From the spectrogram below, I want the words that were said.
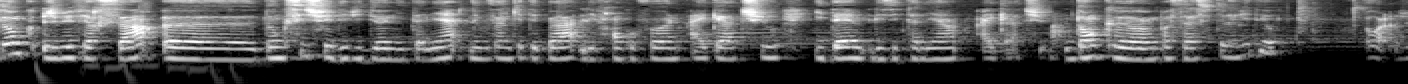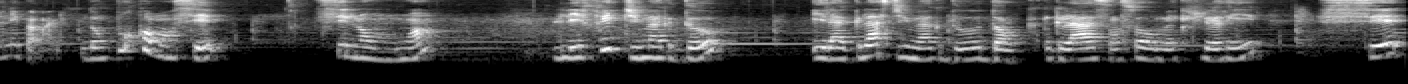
donc je vais faire ça. Euh, donc si je fais des vidéos en italien, ne vous inquiétez pas, les francophones, I got you. Idem, les italiens, I got you. Donc on passe à la suite de la vidéo. Voilà, j'en ai pas mal. Donc pour commencer, selon moi, les frites du McDo et la glace du McDo, donc glace en soi au McFlurry, c'est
